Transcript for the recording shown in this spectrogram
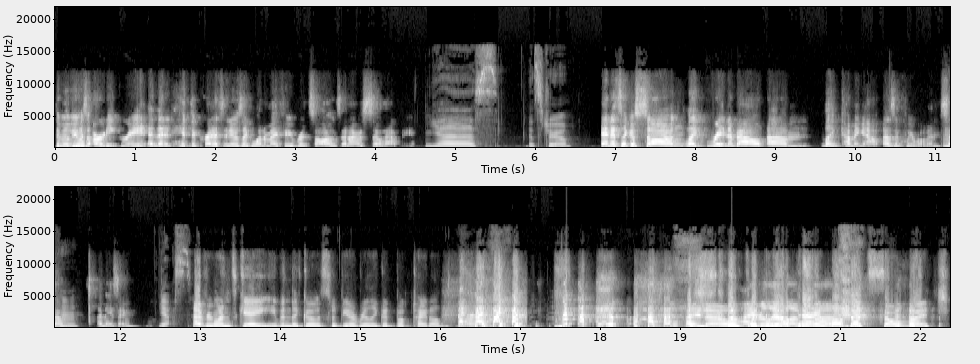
the movie was already great, and then it hit the credits, and it was like one of my favorite songs, and I was so happy. Yes, it's true. And it's like a song like written about um like coming out as a queer woman. So Mhm. amazing. Yes. Everyone's gay, even the ghosts would be a really good book title. I know. I really love that. I love that so much.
